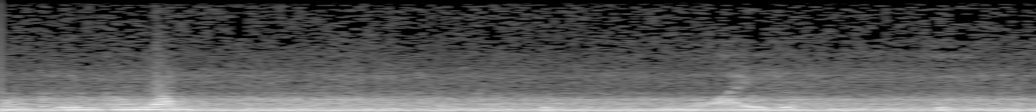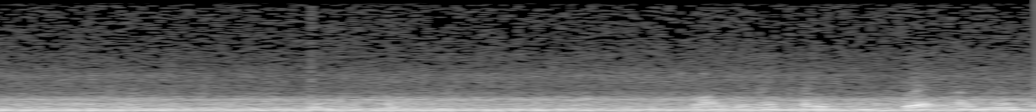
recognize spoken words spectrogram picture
กลางคืนกลางวันไหวยดิจะให้ไปเพื่อไปเงินไป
